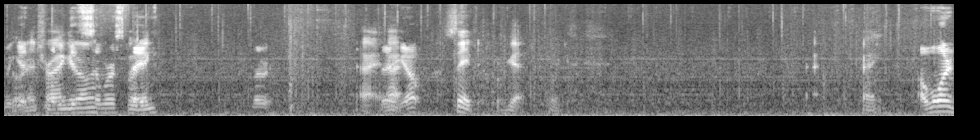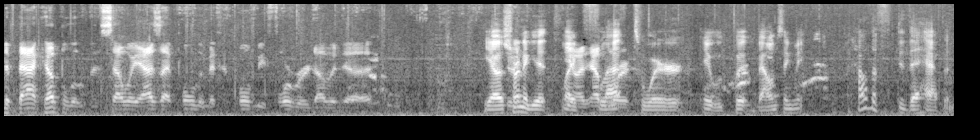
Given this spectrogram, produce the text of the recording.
we Go get, ahead and let try and get get on some footing. space. There, All right. there all you right. go. Saved it. We're good. We're good. All right. I wanted to back up a little bit, so that way, as I pulled him, if it pulled me forward, I would. Uh, Yeah, I was trying to get you know, like flat more- to where it would quit bouncing me. How the f- did that happen?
